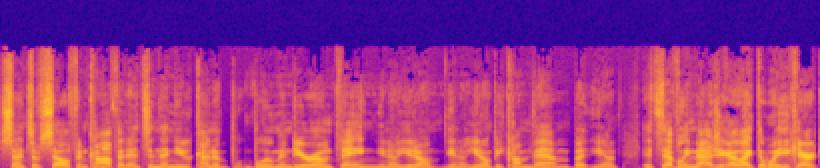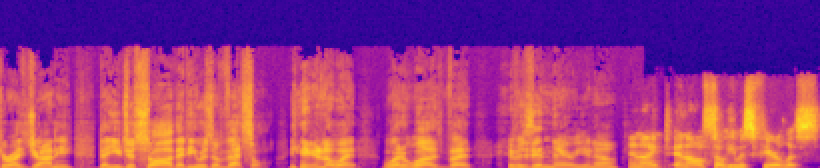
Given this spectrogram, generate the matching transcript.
sense of self and confidence, and then you kind of b- bloom into your own thing. You know, you don't you know you don't become them, but you know it's definitely magic. I like the way you characterize Johnny that you just saw that he was a vessel. You know what what it was, but it was in there. You know. and I and also he was fearless.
